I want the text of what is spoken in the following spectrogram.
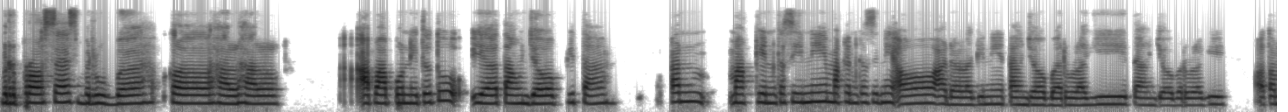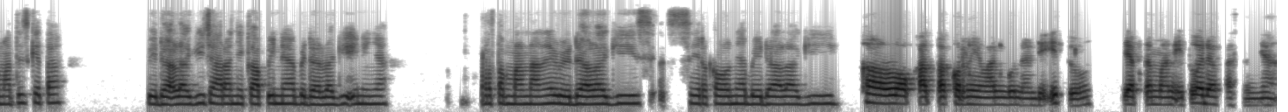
berproses berubah ke hal-hal apa pun itu tuh ya tanggung jawab kita kan makin ke sini makin ke sini oh ada lagi nih tanggung jawab baru lagi tanggung jawab baru lagi otomatis kita beda lagi cara nyikapinnya beda lagi ininya pertemanannya beda lagi circle-nya beda lagi Kalau kata Kurniawan Gunandi itu, tiap teman itu ada fasenya.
